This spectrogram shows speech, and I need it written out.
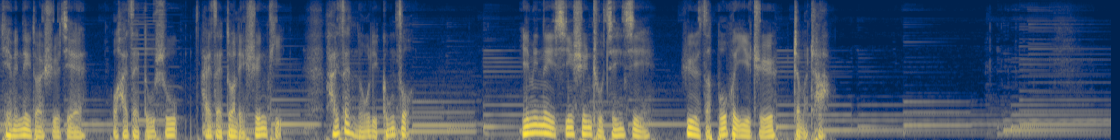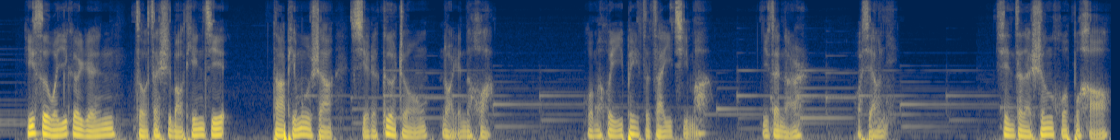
因为那段时间我还在读书，还在锻炼身体，还在努力工作。因为内心深处坚信，日子不会一直这么差。一次，我一个人走在世贸天阶，大屏幕上写着各种暖人的话。我们会一辈子在一起吗？你在哪儿？我想你。现在的生活不好，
